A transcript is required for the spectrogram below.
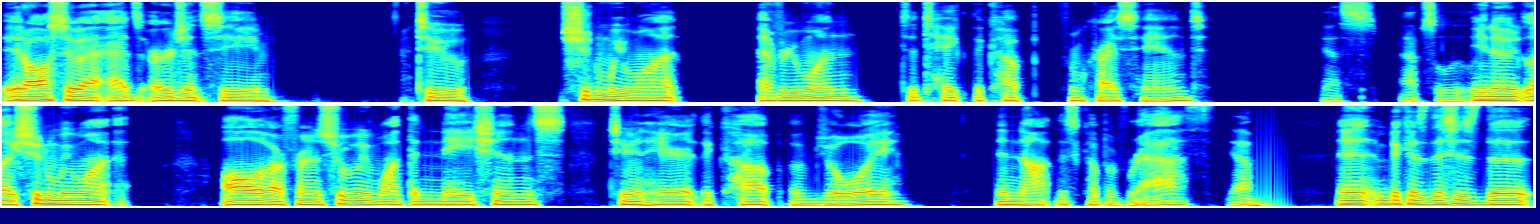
it also adds urgency to shouldn't we want everyone to take the cup from Christ's hand? Yes. Absolutely. You know, like shouldn't we want all of our friends, shouldn't we want the nations to inherit the cup of joy and not this cup of wrath? Yeah. And because this is the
